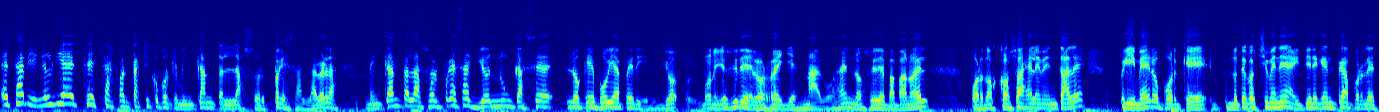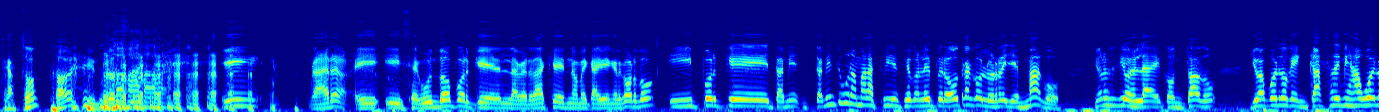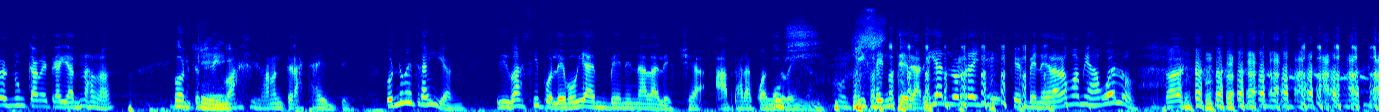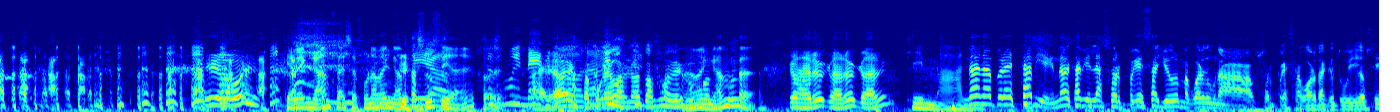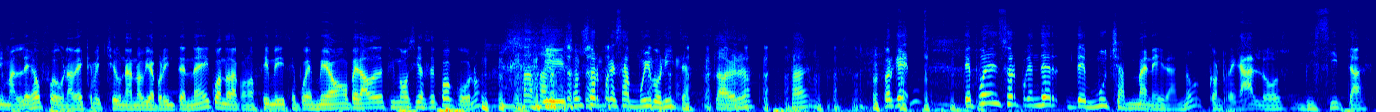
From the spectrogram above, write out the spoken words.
Está bien, el día este está fantástico porque me encantan las sorpresas, la verdad. Me encantan las sorpresas, yo nunca sé lo que voy a pedir. Yo, bueno, yo soy de los Reyes Magos, ¿eh? no soy de Papá Noel, por dos cosas elementales. Primero, porque no tengo chimenea y tiene que entrar por el extractor, ¿sabes? Entonces, y, claro, y, y segundo, porque la verdad es que no me cae bien el gordo. Y porque también, también tuve una mala experiencia con él, pero otra con los Reyes Magos. Yo no sé si os la he contado. Yo me acuerdo que en casa de mis abuelos nunca me traían nada. ¿Por Entonces digo, ah, si se van a enterar esta gente. Pues no me traían. Y digo, así, pues le voy a envenenar la leche a- para cuando vengan. Y se enterarían los reyes que envenenaron a mis abuelos. Qué venganza, esa fue una venganza Tío, sucia, ¿eh? Eso es muy negro. Claro, eso, ¿no? porque vos no te sabes Una un venganza. Claro, claro, claro. Qué mal. No, no, pero está bien, no, está bien la sorpresa. Yo me acuerdo de una sorpresa gorda que tuve yo, sin ir más lejos, fue una vez que me eché una novia por internet y cuando la conocí me dice, pues me han operado de fimosis hace poco, ¿no? y son sorpresas muy bonitas, la ¿sabes? Porque te pueden sorprender de muchas maneras, ¿no? Con regalos, visitas,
